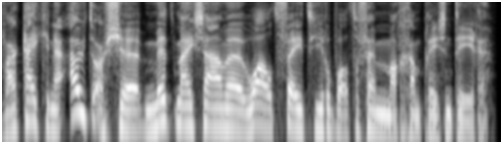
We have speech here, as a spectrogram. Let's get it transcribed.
waar kijk je naar uit als je met mij samen Wild Fate hier op Wild FM mag gaan presenteren?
